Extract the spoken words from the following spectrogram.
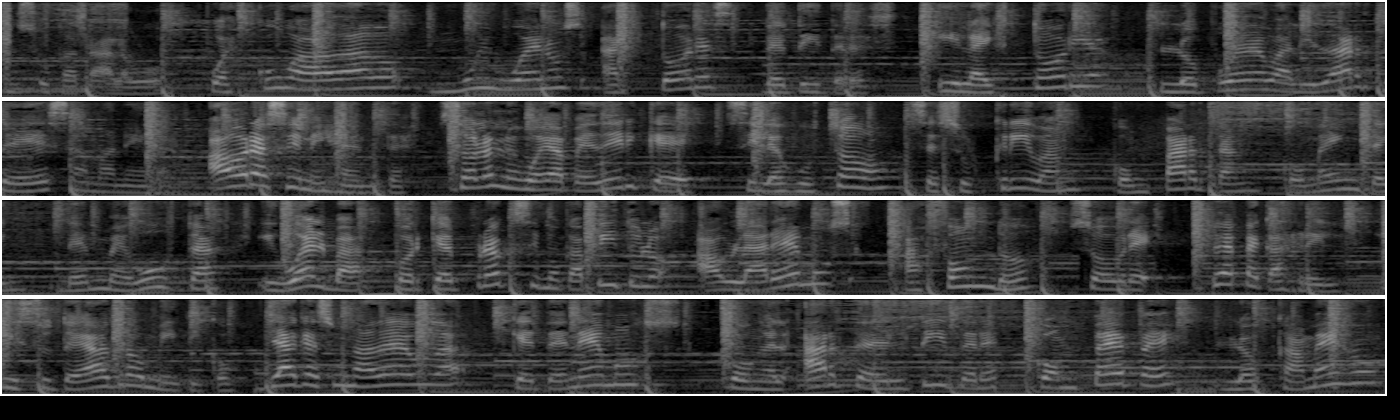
en su catálogo, pues Cuba ha dado muy buenos actores de títeres y la historia lo puede validar de esa manera. Ahora sí, mi gente, solo les voy a pedir que si les gustó, se suscriban, compartan, comenten, den me gusta y vuelva, porque el próximo capítulo hablaremos a fondo sobre Pepe Carril y su teatro mítico, ya que es una deuda que tenemos con el arte del títere, con Pepe, los camejos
